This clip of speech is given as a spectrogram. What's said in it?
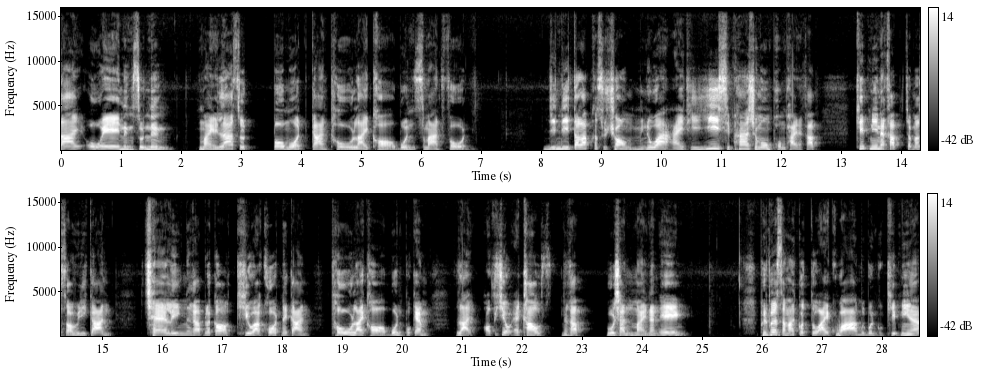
Line OA 101 ใหม่ล่าสุดโปรโมทการโทรไลน์คอลบนสมาร์ทโฟน ยินดีต้อนรับเข้าสู่ช่องมินว่า IT 25 ชั่วโมงผมภัยนะครับ คลิปนี้นะครับจะมาสอนวิธีการแชร์ลิงก์นะครับ แล้วก็ QR code ในการโทรไลน์คอลบนโปรแกรม Line Official Account นะครับเวอร์ชันใหม่นั่นเอง เพื่อนๆสามารถกดตัวไอขวามือบนของคลิปนี้นะ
